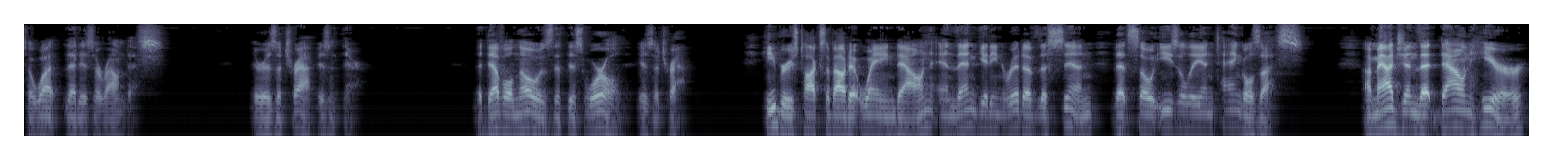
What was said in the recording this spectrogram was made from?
to what that is around us. There is a trap, isn't there? The devil knows that this world is a trap. Hebrews talks about it weighing down and then getting rid of the sin that so easily entangles us. Imagine that down here,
